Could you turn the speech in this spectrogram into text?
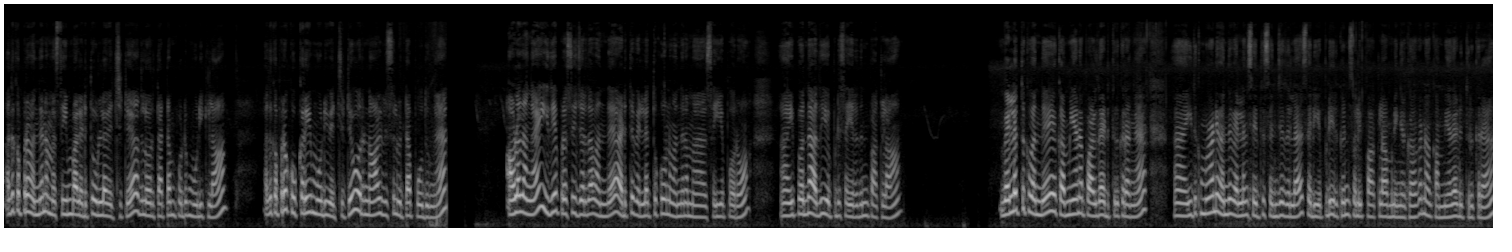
அதுக்கப்புறம் வந்து நம்ம சீம்பால் எடுத்து உள்ளே வச்சுட்டு அதில் ஒரு தட்டம் போட்டு மூடிக்கலாம். அதுக்கப்புறம் குக்கரையும் மூடி வச்சுட்டு ஒரு நாலு விசில் விட்டால் போதுங்க. அவ்வளோதாங்க இதே ப்ரொசீஜர் தான் வந்து அடுத்து வெள்ளத்துக்கும் வந்து நம்ம செய்ய போகிறோம் இப்போ வந்து அது எப்படி செய்கிறதுன்னு பார்க்கலாம். வெள்ளத்துக்கு வந்து கம்மியான பால் தான் எடுத்துருக்குறேங்க. இதுக்கு முன்னாடி வந்து வெள்ளம் சேர்த்து செஞ்சதில்ல. சரி எப்படி இருக்குன்னு சொல்லி பார்க்கலாம் அப்படிங்கிறக்காக நான் கம்மியாக தான் எடுத்துருக்கிறேன்.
